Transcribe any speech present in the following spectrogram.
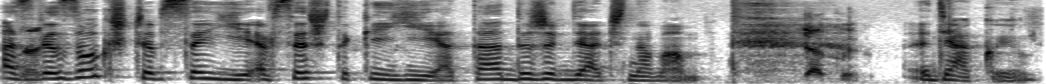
А зв'язок ще все є, все ж таки є. Та дуже вдячна вам. Дякую. Дякую.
